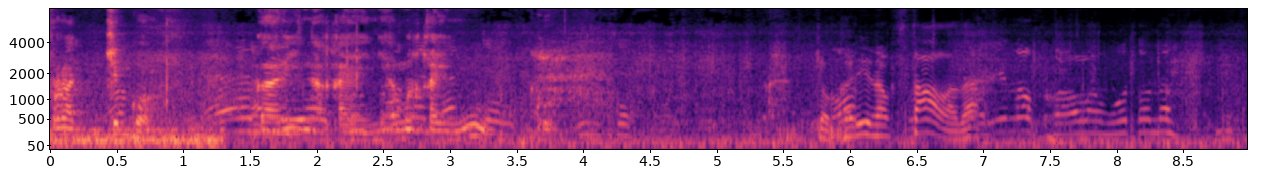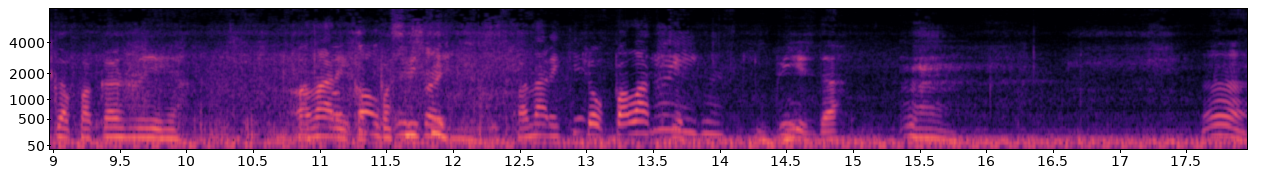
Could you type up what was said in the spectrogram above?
Пратчико. Карина кайня мы кайну. Что, Карина встала, да? Карина встала, вот она. Ну-ка покажи. Фонариком посвети. Фонарики. Что, в палатке? Спишь, да? А,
